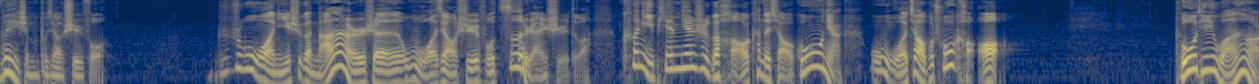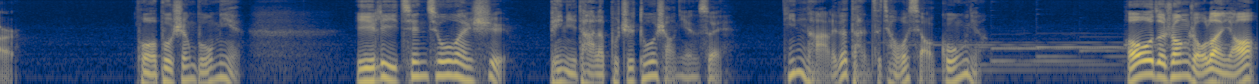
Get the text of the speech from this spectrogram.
为什么不叫师傅？若你是个男儿身，我叫师傅自然使得。可你偏偏是个好看的小姑娘，我叫不出口。菩提莞尔，我不生不灭，已历千秋万世，比你大了不知多少年岁，你哪来的胆子叫我小姑娘？猴子双手乱摇，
